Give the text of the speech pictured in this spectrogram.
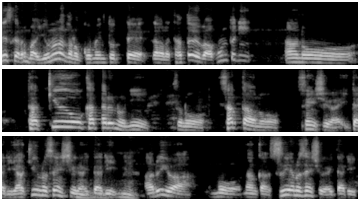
ですからまあ世の中のコメントって、だから例えば本当にあの卓球を語るのに、そのサッカーの選手がいたり、野球の選手がいたり、うんあるいはもうなんか水泳の選手がいたり、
